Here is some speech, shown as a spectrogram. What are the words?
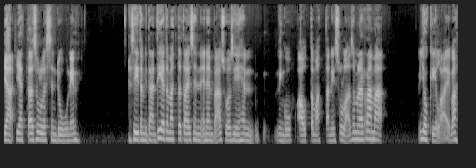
Ja jättää sulle sen duunin siitä mitään tietämättä tai sen enempää sua siihen niin kuin auttamatta, niin sulla on semmoinen rämä jokilaiva,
